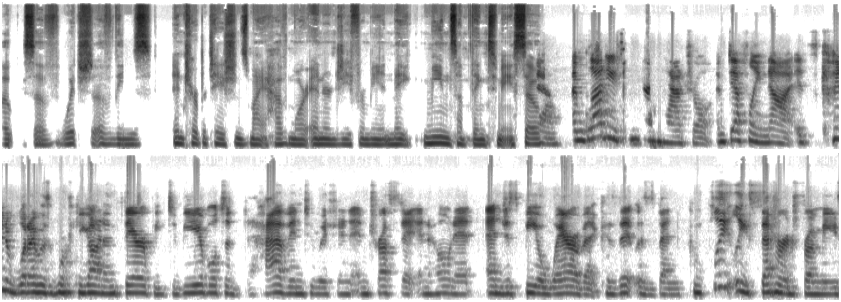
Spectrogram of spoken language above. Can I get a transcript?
focus of which of these interpretations might have more energy for me and make mean something to me. So yeah, I'm glad you think I'm natural. I'm definitely not. It's kind of what I was working on in therapy to be able to have intuition and trust it and hone it and just be aware of it because it has been completely severed from me.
